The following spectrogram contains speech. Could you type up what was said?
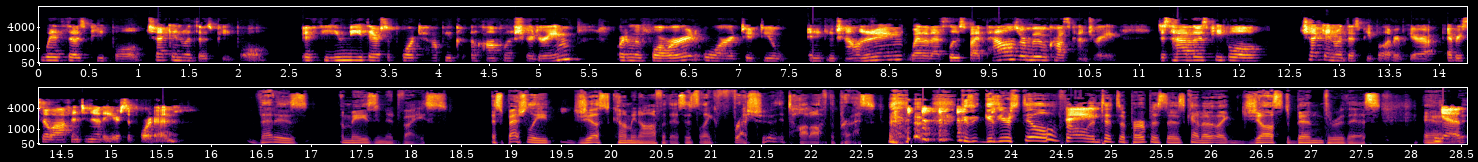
with those people. Check in with those people. If you need their support to help you accomplish your dream or to move forward or to do anything challenging, whether that's lose five pounds or move across country, just have those people check in with those people every year, every so often to know that you're supported. That is amazing advice especially just coming off of this. It's like fresh, it's hot off the press. Because you're still, for all intents and purposes, kind of like just been through this and yes.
